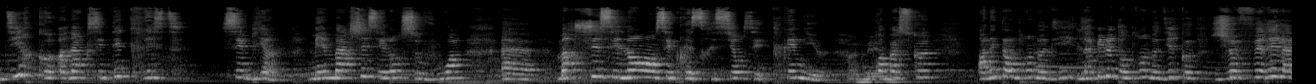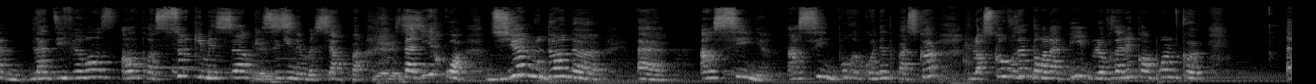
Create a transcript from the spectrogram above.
dire qu'on a accepté Christ, c'est bien. Mais marcher selon ce voie, euh, marcher selon ses prescriptions, c'est très mieux. Pourquoi? Parce que on est en train de dire, la Bible est en train de dire que je ferai la, la différence entre ceux qui me servent et ceux qui ne me servent pas. Yes. C'est-à-dire quoi? Dieu nous donne euh, euh, un signe, un signe pour reconnaître parce que lorsque vous êtes dans la Bible, vous allez comprendre que euh,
